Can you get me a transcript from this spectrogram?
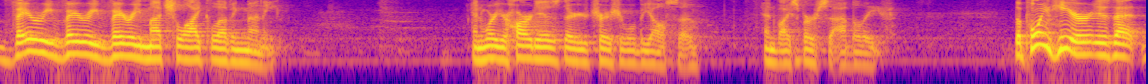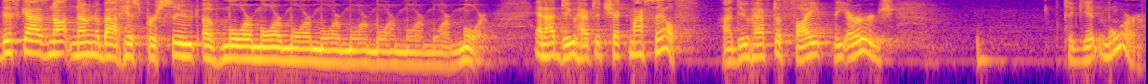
very, very, very much like loving money. And where your heart is, there your treasure will be also, and vice versa, I believe. The point here is that this guy's not known about his pursuit of more, more, more, more, more, more, more, more, more. And I do have to check myself. I do have to fight the urge to get more.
